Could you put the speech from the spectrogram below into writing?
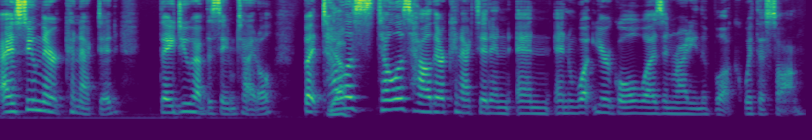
I assume they're connected. they do have the same title. But tell Yeah. us tell us how they're connected and and and what your goal was in writing the book with this song.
